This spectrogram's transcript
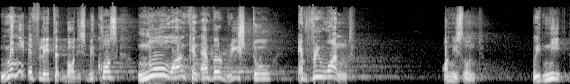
many affiliated bodies because no one can ever reach to everyone on his own. We need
